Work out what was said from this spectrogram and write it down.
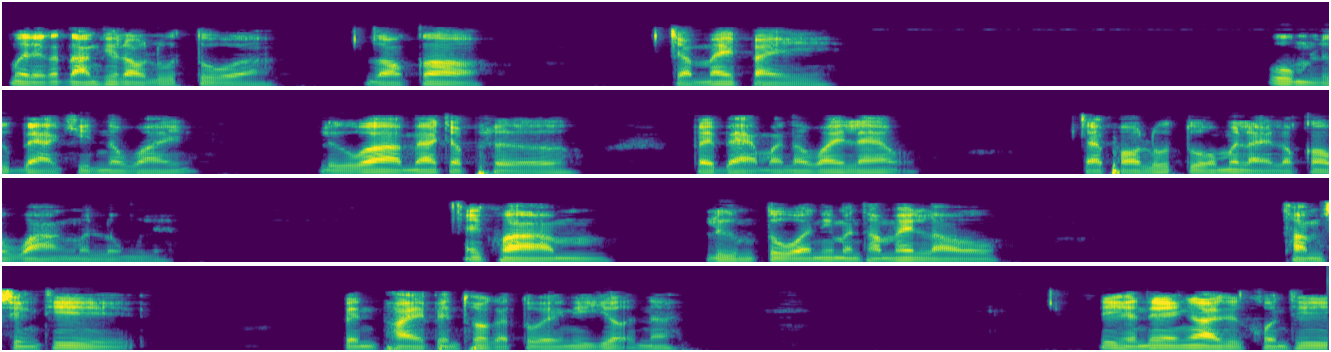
เมื่อใดก็ตามที่เรารู้ตัว เราก็จะไม่ไป อุ้มหรือแบกหินเอาไว้ หรือว่าแม้จะเผลอไปแบกมันเอาไว้แล้ว แต่พอรู้ตัวเมื่อไหร่เราก็วางมันลงเลยไอ้ความ ลืมตัวนี่มันทำให้เราทำสิ่งที่เป็นภัยเป็นโทษกับตัวเองนี่เยอะนะ ที่เห็นได้ง่ายคือคนที่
